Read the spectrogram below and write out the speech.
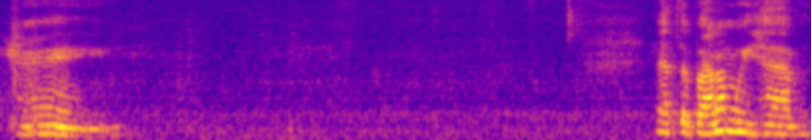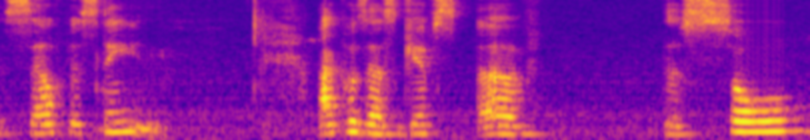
Okay. At the bottom we have self-esteem. I possess gifts of the soul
